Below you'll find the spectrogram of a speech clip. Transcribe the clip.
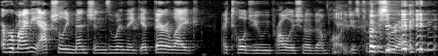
Hermione actually mentions when they get there, like, I told you we probably should have done polyjuice potion. Right.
